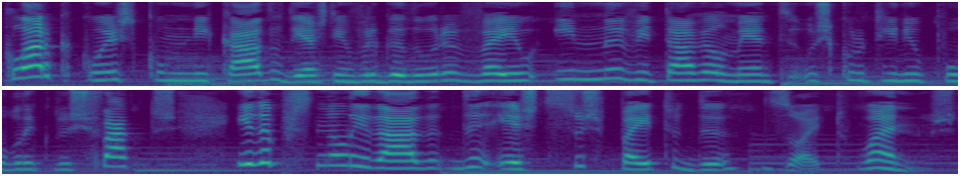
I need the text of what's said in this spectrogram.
Claro que com este comunicado desta envergadura veio inevitavelmente o escrutínio público dos factos e da personalidade de este suspeito de 18 anos.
